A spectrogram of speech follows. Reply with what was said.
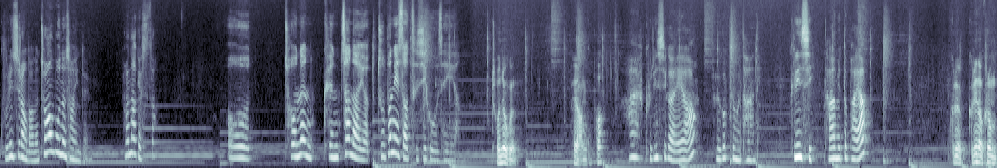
구린 씨랑 나는 처음 보는 사이인데 편하겠어? 어 저는 괜찮아요 두 분이서 드시고 오세요 저녁은 배 안 고파? 아, 그린 씨가 애야. 별 걱정을 다 하네. 그린 씨, 다음에 또 봐요. 그래 그리나 그럼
